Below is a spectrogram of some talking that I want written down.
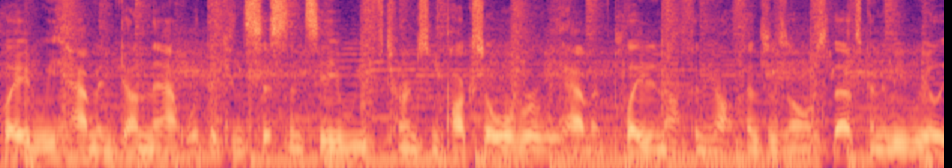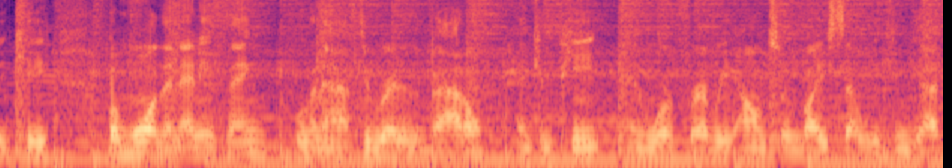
played, we haven't done that with the consistency. We've turned some pucks over. We haven't played enough in the offensive zone, so that's going to be really key. But more than anything, we're going to have to be ready to battle and compete and work for every ounce of ice that we can get.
